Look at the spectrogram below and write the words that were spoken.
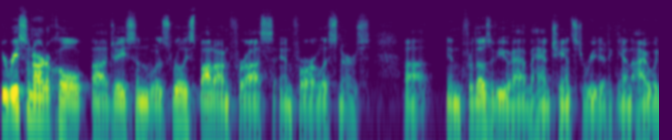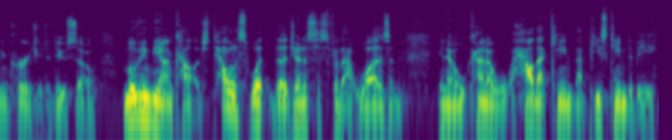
Your recent article, uh, Jason, was really spot on for us and for our listeners. Uh, and for those of you who haven't had a chance to read it again, I would encourage you to do so. Moving beyond college, tell us what the genesis for that was, and you know, kind of how that came, that piece came to be.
